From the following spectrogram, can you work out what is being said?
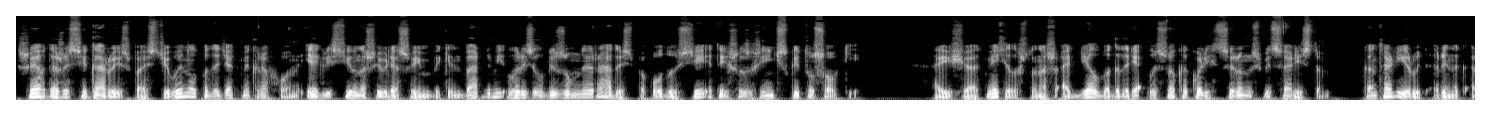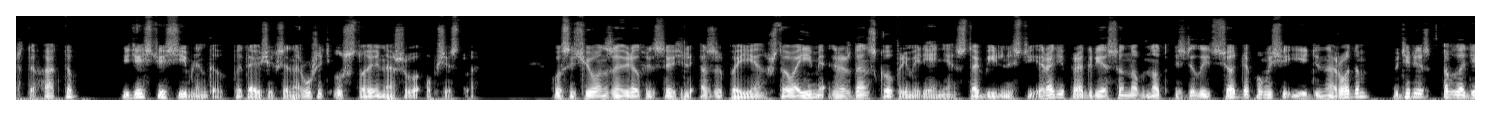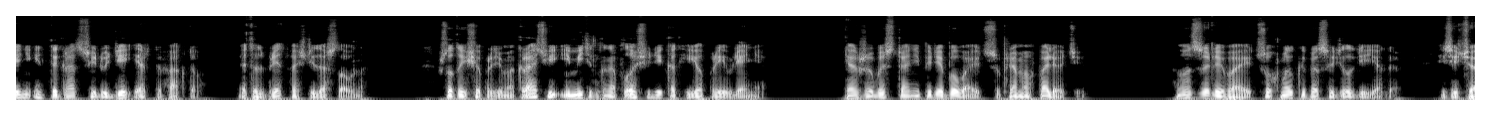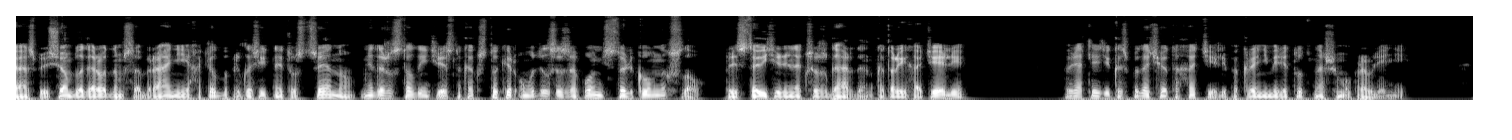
Шеф даже сигару из пасти вынул, подойдя к микрофону, и, агрессивно шевеля своими бакенбардами, выразил безумную радость по поводу всей этой шизофренической тусовки. А еще отметил, что наш отдел, благодаря высококвалифицированным специалистам, контролирует рынок артефактов и действия сиблингов, пытающихся нарушить устои нашего общества. После чего он заверил представителей АЗПЕ, что во имя гражданского примирения, стабильности и ради прогресса НОБНОТ сделает все для помощи единородам в деле овладения интеграцией людей и артефактов. Этот бред почти дословно. Что-то еще про демократию и митинг на площади, как ее проявление. Как же быстро они переобуваются, прямо в полете. Вот заливает, с ухмылкой просветил Диего. И сейчас, при всем благородном собрании, я хотел бы пригласить на эту сцену, мне даже стало интересно, как Стокер умудрился запомнить столько умных слов, представителей Nexus Garden, которые хотели... Вряд ли эти господа чего-то хотели, по крайней мере тут, в нашем управлении.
